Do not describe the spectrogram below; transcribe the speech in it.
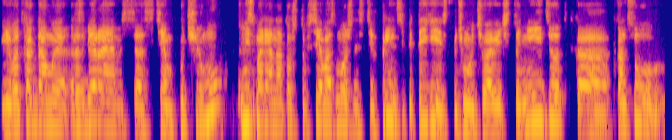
И вот когда мы разбираемся с тем, почему, несмотря на то, что все возможности в принципе-то есть, почему человечество не идет к концу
